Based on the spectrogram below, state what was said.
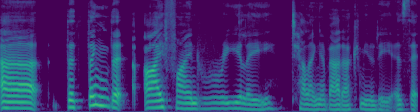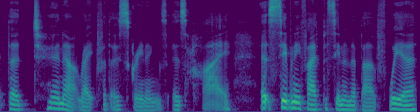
uh, the thing that I find really telling about our community is that the turnout rate for those screenings is high. It's 75% and above, where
